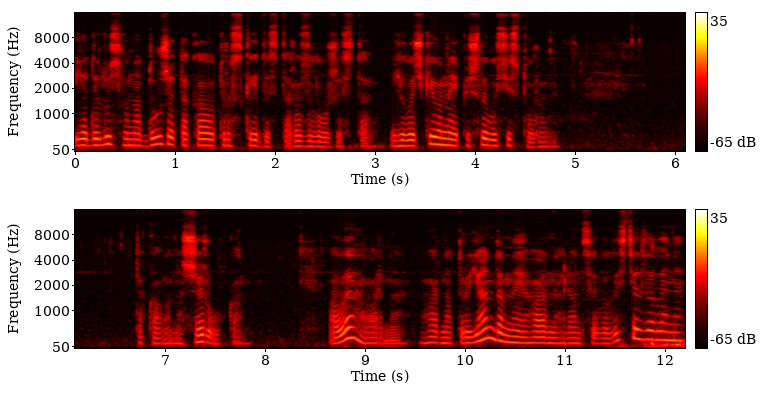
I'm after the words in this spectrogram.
я дивлюсь, вона дуже така от розкидиста, розложиста. Гілочки у неї пішли в усі сторони. Така вона широка. Але гарна. Гарна троянда, в неї гарне глянцеве листя зелене.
